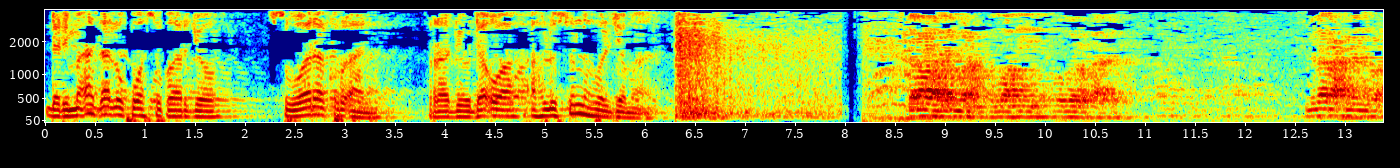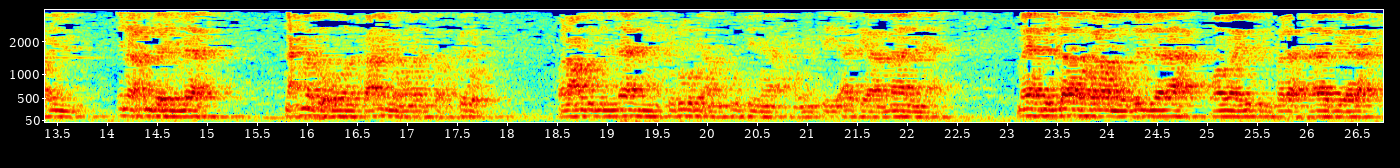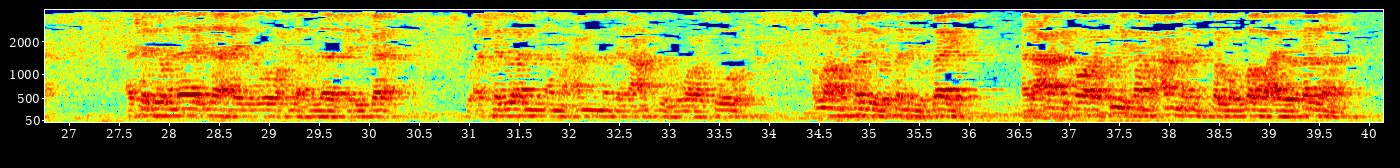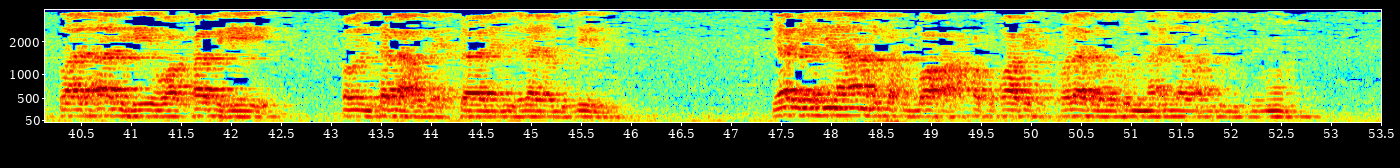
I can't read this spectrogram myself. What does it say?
dari Ma'ad Al-Ukhwah Sukarjo, Suara Quran, Radio Dakwah Ahlus Sunnah wal Jamaah. Assalamualaikum warahmatullahi wabarakatuh. Bismillahirrahmanirrahim. Inna alhamdulillah nahmaduhu wa nasta'inuhu wa nastaghfiruh wa na'udzu billahi min shururi anfusina wa min sayyiati a'malina. ما يهد الله فلا مضل له وما يضلل فلا هادي له أشهد أن لا إله إلا الله وحده لا شريك له وأشهد أن محمدا عبده ورسوله. اللهم صل وسلم وبارك على عبدك ورسولك محمد صلى الله عليه وسلم وعلى آله وأصحابه ومن تبعه بإحسان إلى يوم الدين. يا أيها الذين آمنوا اتقوا الله حق تقاته ولا تموتن إلا وأنتم مسلمون.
